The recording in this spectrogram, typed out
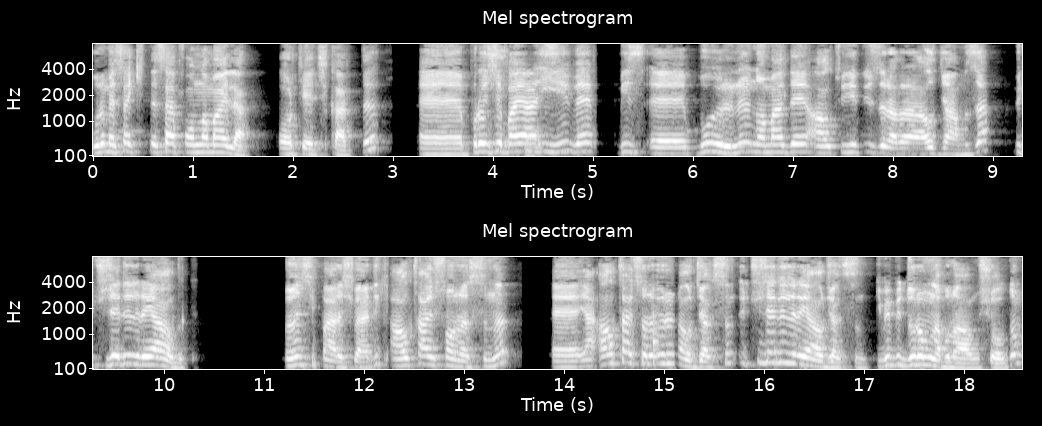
bunu mesela kitlesel fonlamayla ortaya çıkarttı. E, proje bayağı iyi ve biz e, bu ürünü normalde 600-700 liralara alacağımıza 350 liraya aldık. Ön sipariş verdik. 6 ay sonrasını e, yani 6 ay sonra ürün alacaksın 350 liraya alacaksın gibi bir durumla bunu almış oldum.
